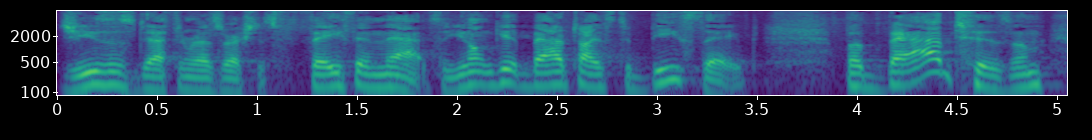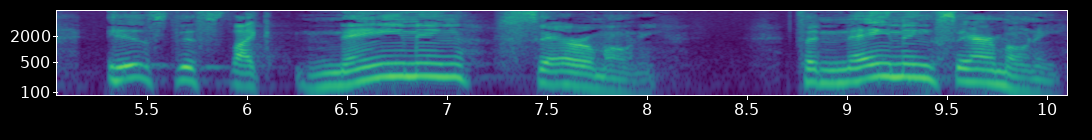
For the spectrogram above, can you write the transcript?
Jesus' death and resurrection. It's faith in that. So you don't get baptized to be saved. But baptism is this like naming ceremony. It's a naming ceremony.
